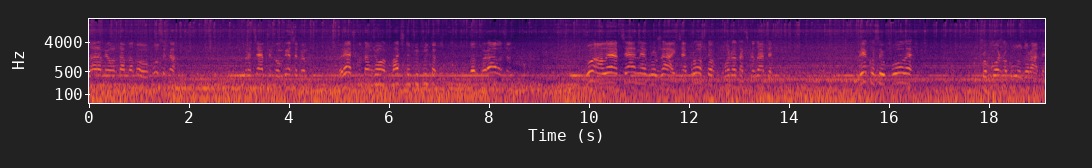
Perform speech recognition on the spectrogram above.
Зараз ми там на того бусика прицепчиком висипемо речку, там вже, бачите, чуть-чуть так назбиралося. Ну, але це не врожай, це просто, можна так сказати, викосив поле, щоб можна було зорати.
